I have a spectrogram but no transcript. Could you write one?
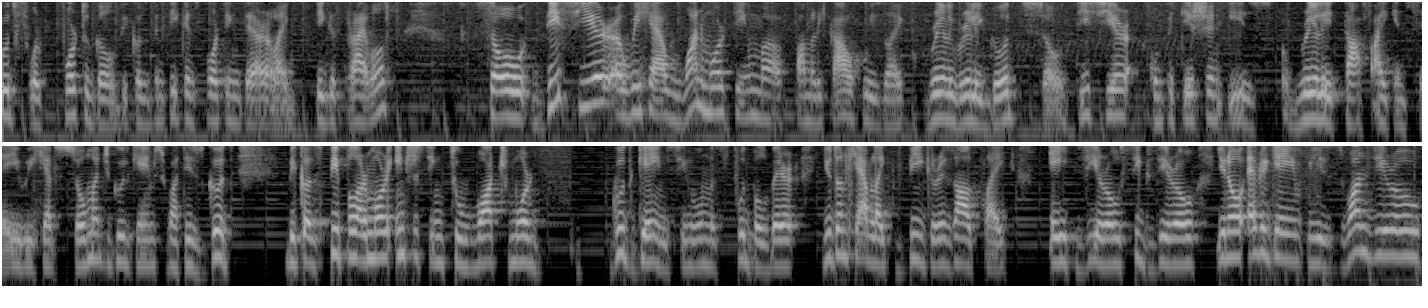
good for portugal because benfica and sporting they're like biggest rivals so this year uh, we have one more team, uh, Famalicão, who is like really, really good. So this year competition is really tough. I can say we have so much good games. What is good, because people are more interesting to watch more good games in women's football where you don't have like big results like 8-0, 6-0. You know, every game is 1-0,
